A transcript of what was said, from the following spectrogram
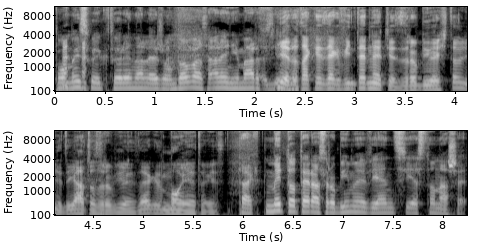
pomysły, które należą do was, ale nie martwcie Nie, się. to tak jest jak w internecie. Zrobiłeś to? Nie, to ja to zrobiłem, tak? Moje to jest. Tak, my to teraz robimy, więc jest to nasze.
